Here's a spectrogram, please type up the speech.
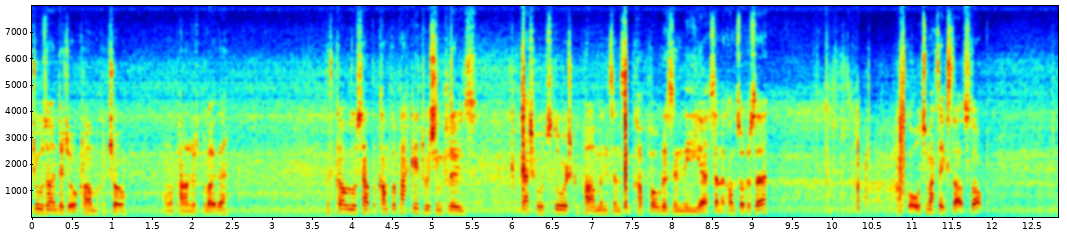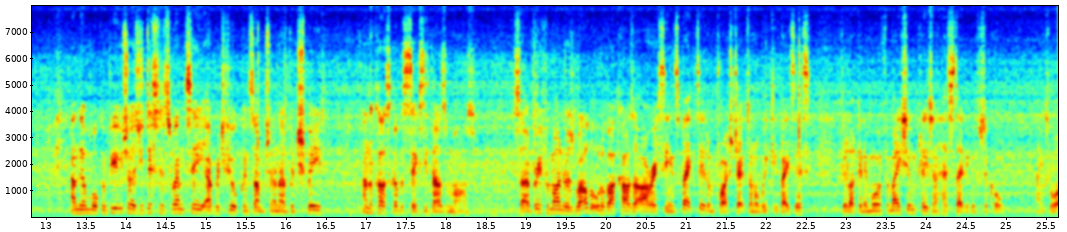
dual zone digital climate control on the panel just below there. This car we also have the comfort package which includes dashboard storage compartments and some cup holders in the uh, centre console just there. It's got automatic start stop and the onboard computer shows you distance to empty, average fuel consumption and average speed and the car covers 60,000 miles. So a brief reminder as well that all of our cars are RAC inspected and price checked on a weekly basis. If you'd like any more information, please don't hesitate to give us a call. Thanks for watching.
